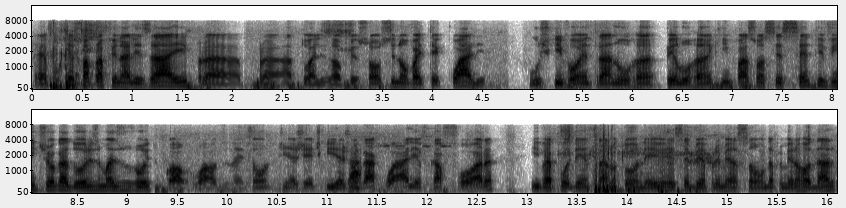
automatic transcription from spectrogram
É, porque só para finalizar aí, para atualizar o pessoal, se não vai ter quali, os que vão entrar no, pelo ranking passam a ser 120 jogadores mais os oito wilds, né? Então tinha gente que ia tá. jogar quali, ia ficar fora e vai poder entrar no torneio e receber a premiação da primeira rodada.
